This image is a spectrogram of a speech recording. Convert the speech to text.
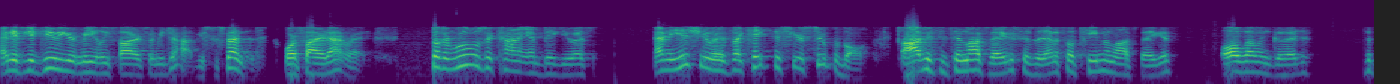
And if you do, you're immediately fired from your job. You're suspended or fired outright. So the rules are kind of ambiguous. And the issue is, like, take this year's Super Bowl. Obviously, it's in Las Vegas. There's an NFL team in Las Vegas. All well and good. The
